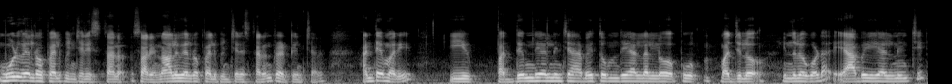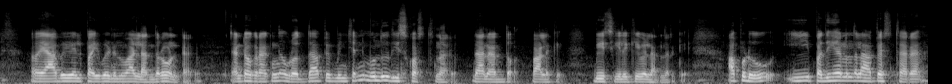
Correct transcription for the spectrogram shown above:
మూడు వేల రూపాయలు పింఛన్ ఇస్తాను. సారీ నాలుగు వేల రూపాయలు పింఛన్ ఇస్తానని ప్రకటించారు. అంటే మరి ఈ పద్దెనిమిది ఏళ్ళ నుంచి యాభై తొమ్మిది ఏళ్ళలోపు మధ్యలో ఇందులో కూడా యాభై ఏళ్ళ నుంచి యాభై ఏళ్ళు పైబడిన వాళ్ళందరూ ఉంటారు. అంటే ఒక రకంగా వృద్ధాప్య పింఛన్ని ముందుకు తీసుకొస్తున్నారు. దాని అర్థం వాళ్ళకి బీసీలకి వీళ్ళందరికీ. అప్పుడు ఈ పదిహేను వందలు ఆపేస్తారా?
